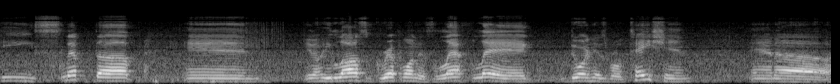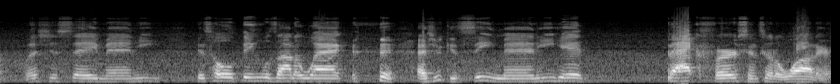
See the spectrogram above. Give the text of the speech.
he slipped up and you know, he lost grip on his left leg during his rotation and uh let's just say, man, he his whole thing was out of whack. As you can see, man, he hit back first into the water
